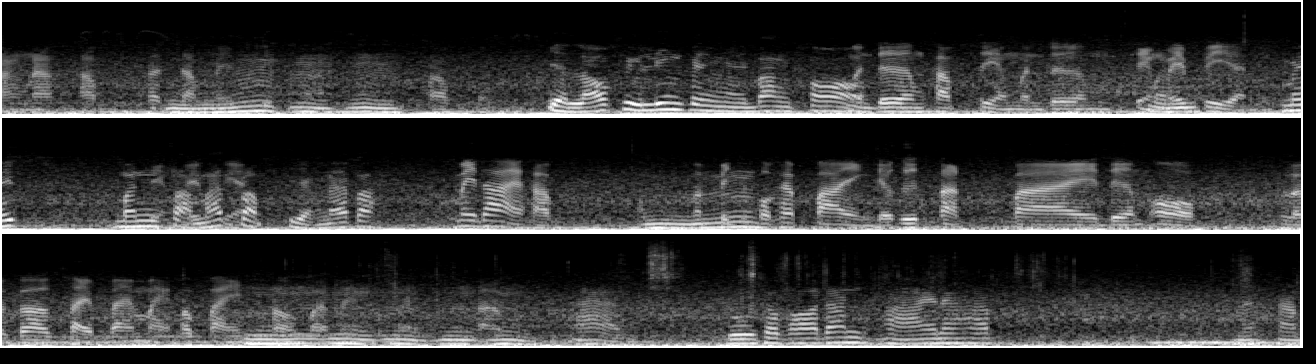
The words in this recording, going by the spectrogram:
งๆนะครับ ถ้าจำไม่ผิดอืมอืมครับผมเปลี่ยนแล้วฟีลลิ่งเป็นยังไงบ้างท่อ เหมือนเดิมครับเสียงเหมือนเดิม เสียงไม่เปลี่ยน ไม่ มันเสียงไม่ สามารถเปลี่ยนปรับเสียงได้ปะไม่ได้ครับ อืมันเป็นเฉพาะแค่ปลายอย่างเดียวคือตัดปลายเดิมออก แล้วก็ใส่ปลายใหม่เข้าไปอืมเข้าปลายใหม่อืมอืมครับ อืมอ่าดูเฉพาะด้านท้ายนะครับ นะครับ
